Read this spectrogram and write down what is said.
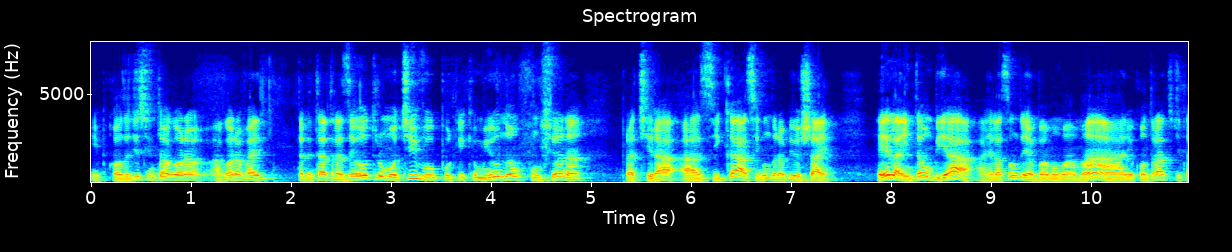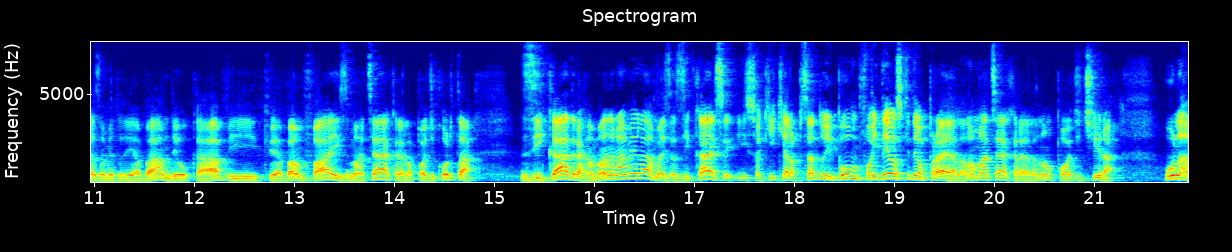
E por causa disso, então agora, agora vai tentar trazer outro motivo por que o miun não funciona para tirar a zika, segundo Rabi Oshaya. Ela, então, Bia, a relação do Yabam Mamar, o contrato de casamento do Yabam, deu Kav, que o Yabam faz, Matzakra, ela pode cortar. Zika Drahaman Ramela, mas a Zika, isso aqui que ela precisa do Ibum, foi Deus que deu para ela, não Matzakra, ela não pode tirar. Ula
